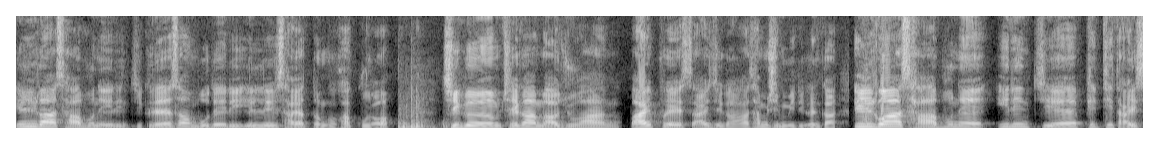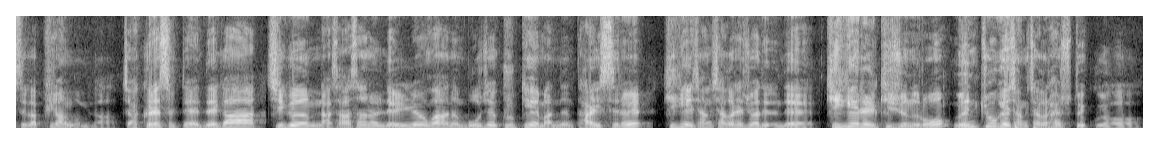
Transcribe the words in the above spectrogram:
1과 4분의 1인치. 그래서 모델이 114였던 것 같고요. 지금 제가 마주한 파이프의 사이즈가 30mm. 그러니까 1과 4분의 1인치의 PT 다이스가 필요한 겁니다. 자, 그랬을 때 내가 지금 나사선을 내려고 하는 모재 굵기에 맞는 다이스를 기계에 장착을 해줘야 되는데 기계를 기준으로 왼쪽에 장착을 할 수도 있고요.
